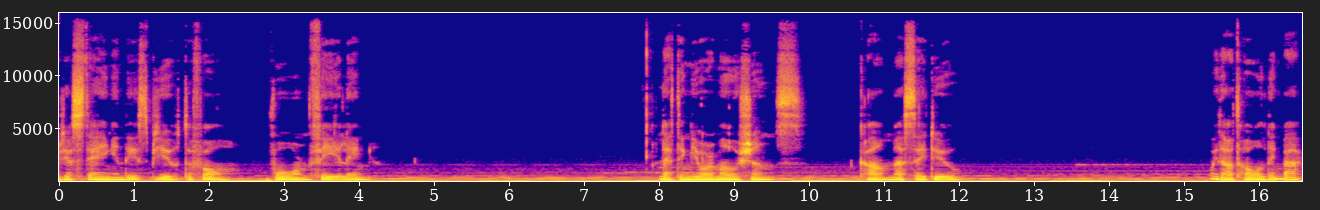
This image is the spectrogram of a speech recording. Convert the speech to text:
Just staying in this beautiful, warm feeling letting your emotions come as they do without holding back.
